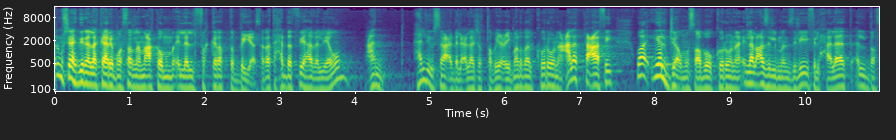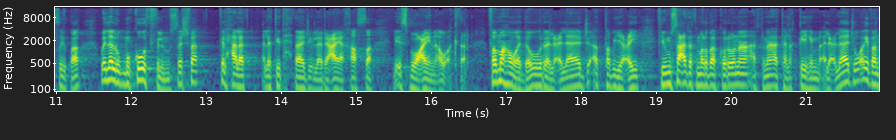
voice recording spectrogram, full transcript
المشاهدين الأكارم وصلنا معكم إلى الفقرة الطبية. سنتحدث في هذا اليوم عن هل يساعد العلاج الطبيعي مرضى الكورونا على التعافي ويلجأ مصابو كورونا إلى العزل المنزلي في الحالات البسيطة وإلى المكوث في المستشفى في الحالات التي تحتاج إلى رعاية خاصة لأسبوعين أو أكثر. فما هو دور العلاج الطبيعي في مساعدة مرضى كورونا أثناء تلقيهم العلاج وأيضا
